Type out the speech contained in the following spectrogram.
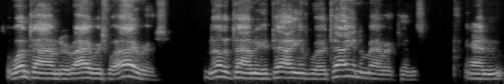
So one time the Irish were Irish, Another time, the Italians were Italian Americans and,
